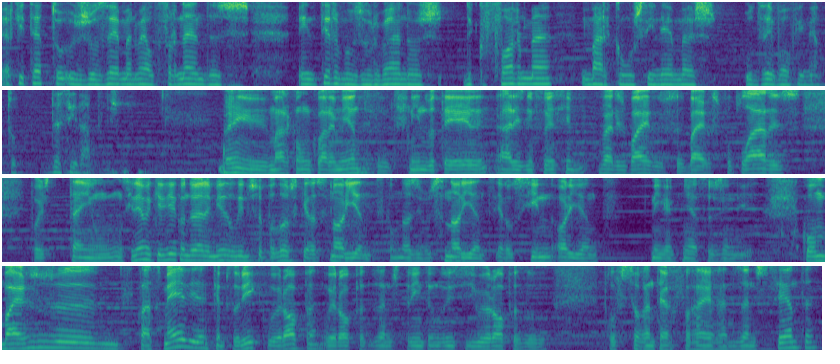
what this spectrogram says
Arquiteto José Manuel Fernandes, em termos urbanos, de que forma marcam os cinemas o desenvolvimento da cidade de Lisboa? Bem, marcam claramente, definindo até áreas de influência em vários bairros, bairros populares. Depois tem um, cinema que havia quando eu era miúdo ali nos Chapadores, que era o Cine Oriente, como nós dizemos, Cine Oriente, era o Cine Oriente, que ninguém conhece hoje em dia. Com bairros uh, classe média, Campo de Rico, Europa, o Europa dos anos 30, um dos e o Europa do professor Antero Ferreira dos anos 60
